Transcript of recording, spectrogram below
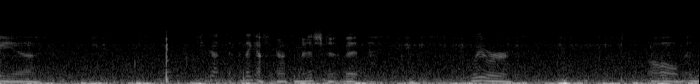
we uh, forgot to, I think I forgot to mention it, but we were all in the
